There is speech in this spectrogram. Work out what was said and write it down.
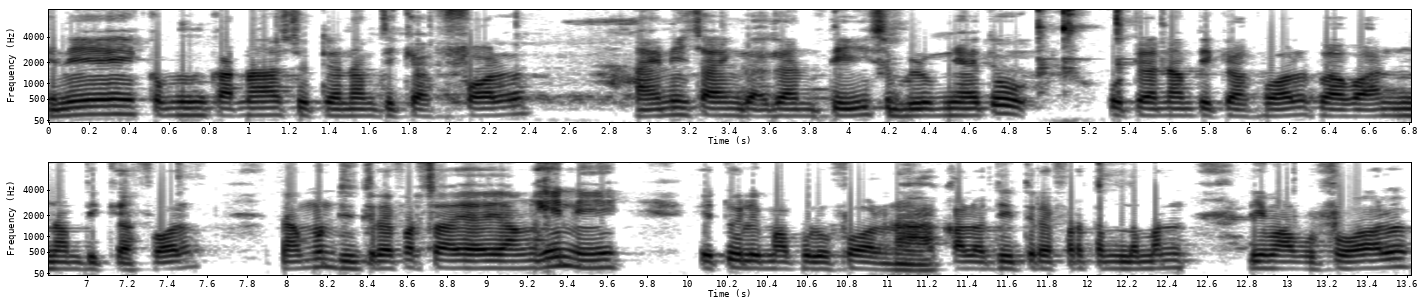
Ini karena sudah 63 volt. Nah ini saya enggak ganti. Sebelumnya itu udah 63 volt bawaan 63 volt. Namun di driver saya yang ini itu 50 volt. Nah kalau di driver teman-teman 50 volt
